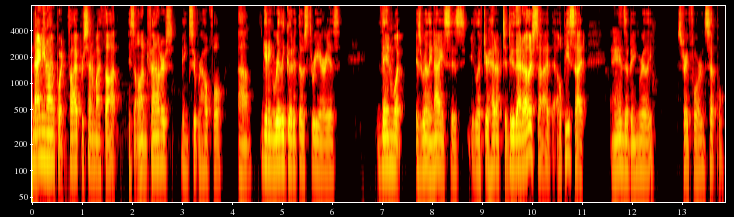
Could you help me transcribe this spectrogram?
99.5% of my thought is on founders being super helpful, um, getting really good at those three areas. Then what is really nice is you lift your head up to do that other side, the LP side, and it ends up being really straightforward and simple.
